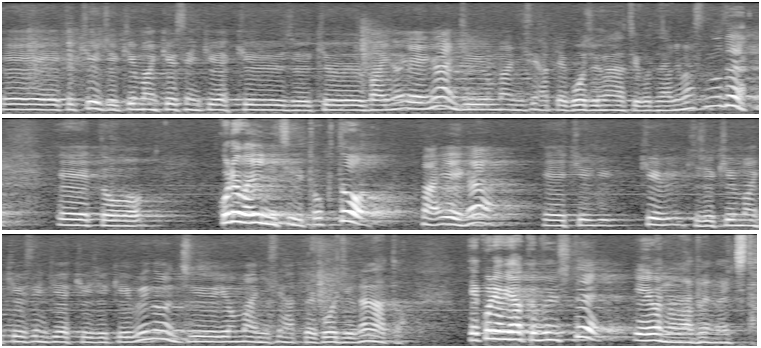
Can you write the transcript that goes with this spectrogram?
えー、と99万9999倍の a が14万2857ということになりますので、えー、とこれを a について解くと、まあ、a が99万9999分の14万2857と。で、これを約分して A は7分の1と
